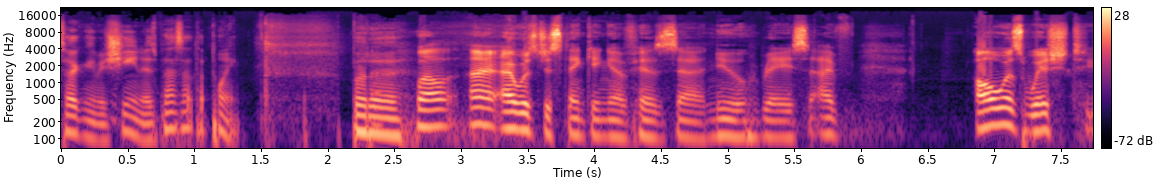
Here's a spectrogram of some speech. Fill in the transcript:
technically, machine is that's not the point. But uh, Well, I, I was just thinking of his uh, new race. I've always wished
